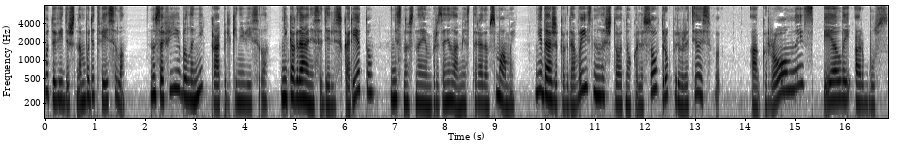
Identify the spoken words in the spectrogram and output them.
Вот увидишь, нам будет весело». Но Софии было ни капельки не весело. Никогда они садились в карету, несносная Эмбер заняла место рядом с мамой, ни даже когда выяснилось, что одно колесо вдруг превратилось в огромный спелый арбуз.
